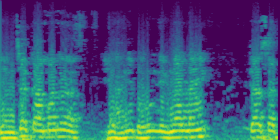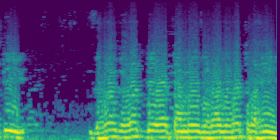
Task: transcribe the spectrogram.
यांच्या कामानं ही हानी भरून निघणार नाही. त्यासाठी घराघरात देवा तांबे घराघरात राही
